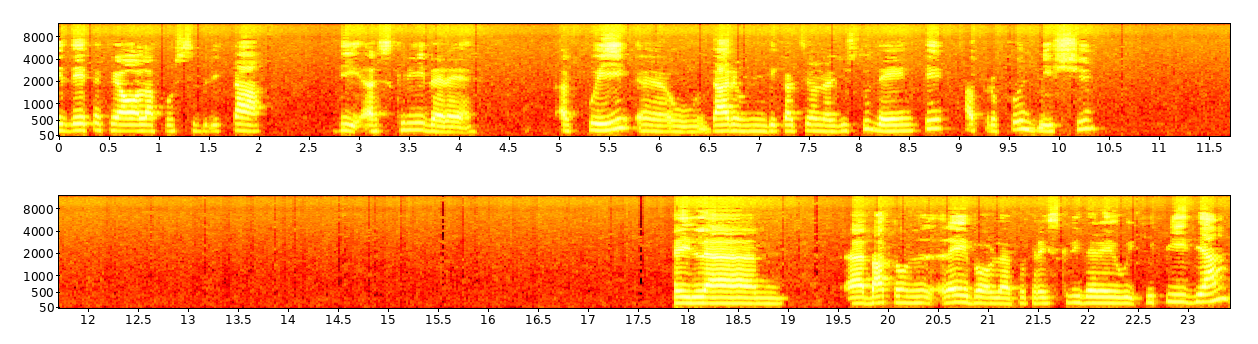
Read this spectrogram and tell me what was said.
vedete che ho la possibilità di uh, scrivere uh, qui, uh, dare un'indicazione agli studenti, approfondisci, il um, button label potrei scrivere Wikipedia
